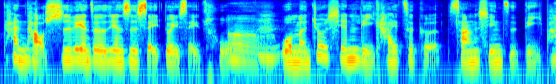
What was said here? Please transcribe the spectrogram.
探讨失恋这件事谁对谁错。嗯，我们就先离开这个伤心之地吧，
